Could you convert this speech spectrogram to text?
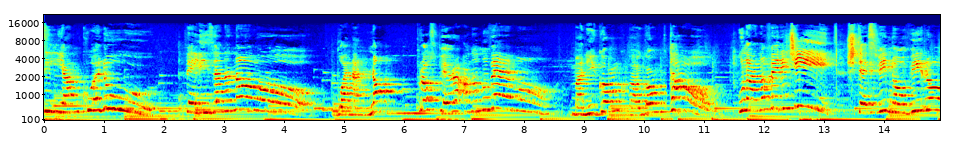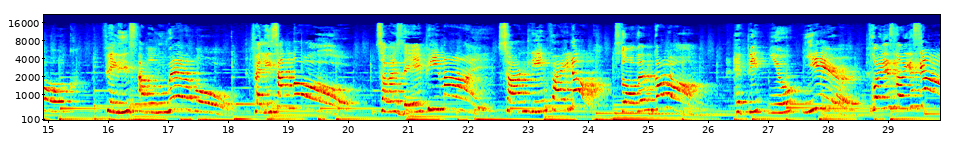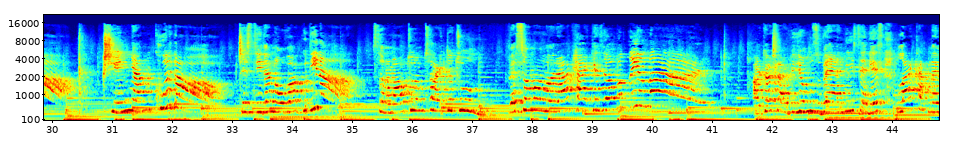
Silianque lu! Feliz anno nuovo! Buon anno! Prospera anno nuovo! Manigong vagong tao! Un anno fericit! Stesvi novi rock! Feliz anno nuovo! Feliz anno! Savazei pi mai! San lin fai lok! Stovem golong! Happy New Year! Cida Nova Gudina. Sanım Altun Tarık'ta Tul. Ve son olarak herkese mutlu yıllar. Arkadaşlar videomuzu beğendiyseniz like atmayı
